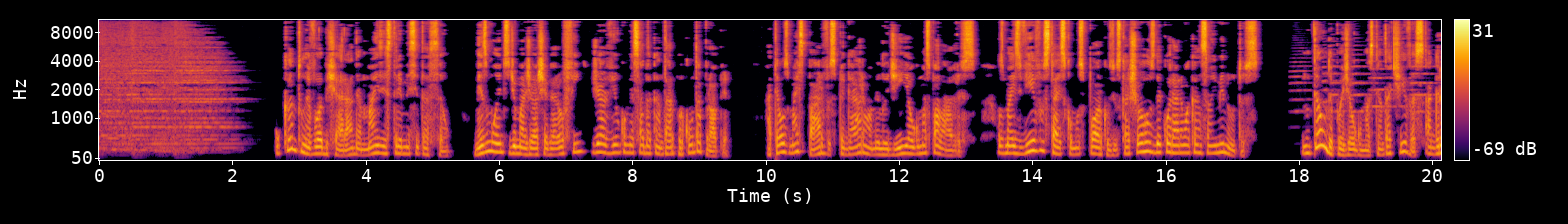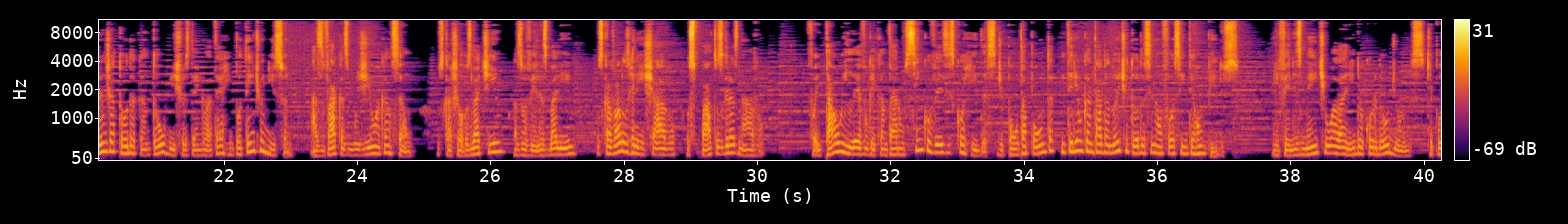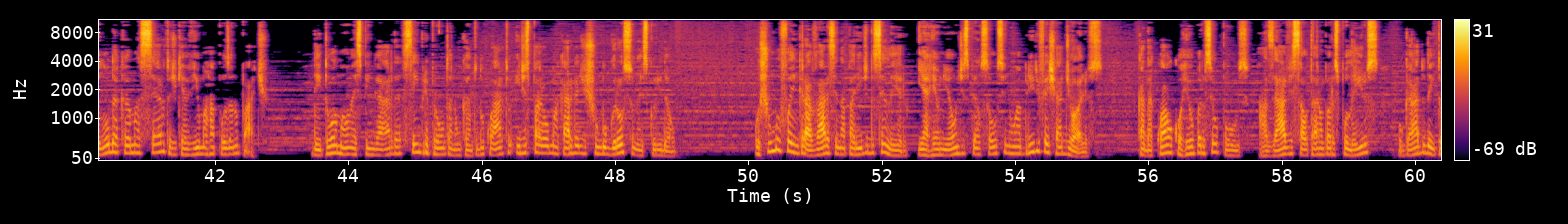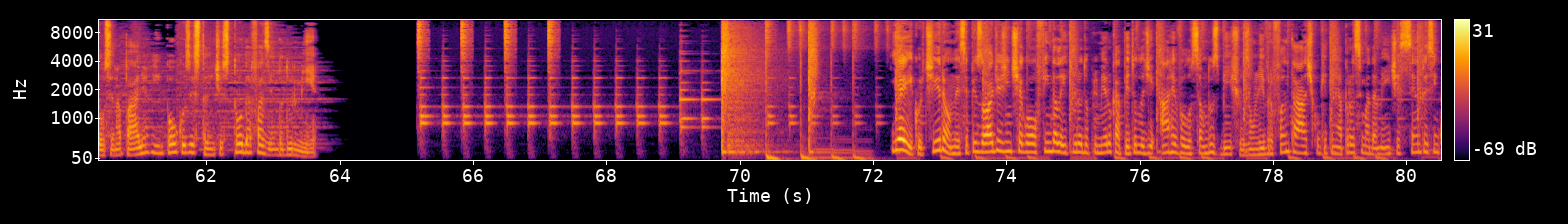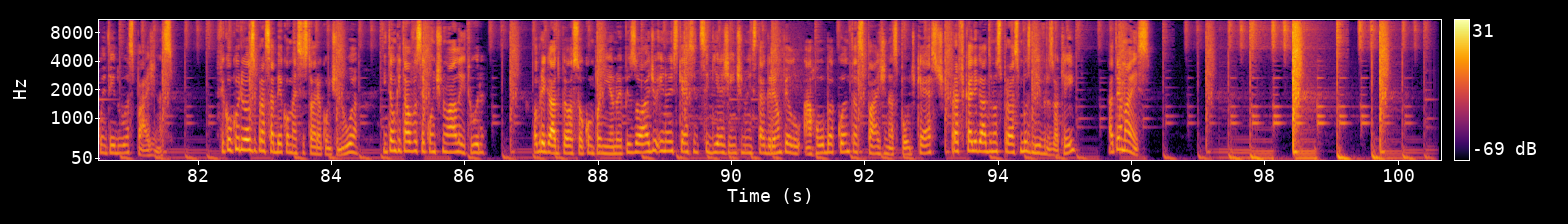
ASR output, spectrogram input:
O canto levou a bicharada à mais extrema excitação. Mesmo antes de o Major chegar ao fim, já haviam começado a cantar por conta própria. Até os mais parvos pegaram a melodia e algumas palavras. Os mais vivos, tais como os porcos e os cachorros, decoraram a canção em minutos. Então, depois de algumas tentativas, a granja toda cantou Bichos da Inglaterra em potente uníssono. As vacas mugiam a canção, os cachorros latiam, as ovelhas baliam, os cavalos relinchavam, os patos grasnavam. Foi tal o enlevo que cantaram cinco vezes corridas, de ponta a ponta, e teriam cantado a noite toda se não fossem interrompidos. Infelizmente, o alarido acordou Jones, que pulou da cama certo de que havia uma raposa no pátio. Deitou a mão na espingarda, sempre pronta num canto do quarto, e disparou uma carga de chumbo grosso na escuridão. O chumbo foi encravar-se na parede do celeiro, e a reunião dispensou-se num abrir e fechar de olhos. Cada qual correu para o seu pouso, as aves saltaram para os poleiros, o gado deitou-se na palha e em poucos instantes toda a fazenda dormia. E aí, curtiram? Nesse episódio a gente chegou ao fim da leitura do primeiro capítulo de A Revolução dos Bichos, um livro fantástico que tem aproximadamente 152 páginas. Ficou curioso para saber como essa história continua? Então que tal você continuar a leitura? Obrigado pela sua companhia no episódio e não esquece de seguir a gente no Instagram pelo arroba quantas páginas podcast para ficar ligado nos próximos livros, ok? Até mais!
